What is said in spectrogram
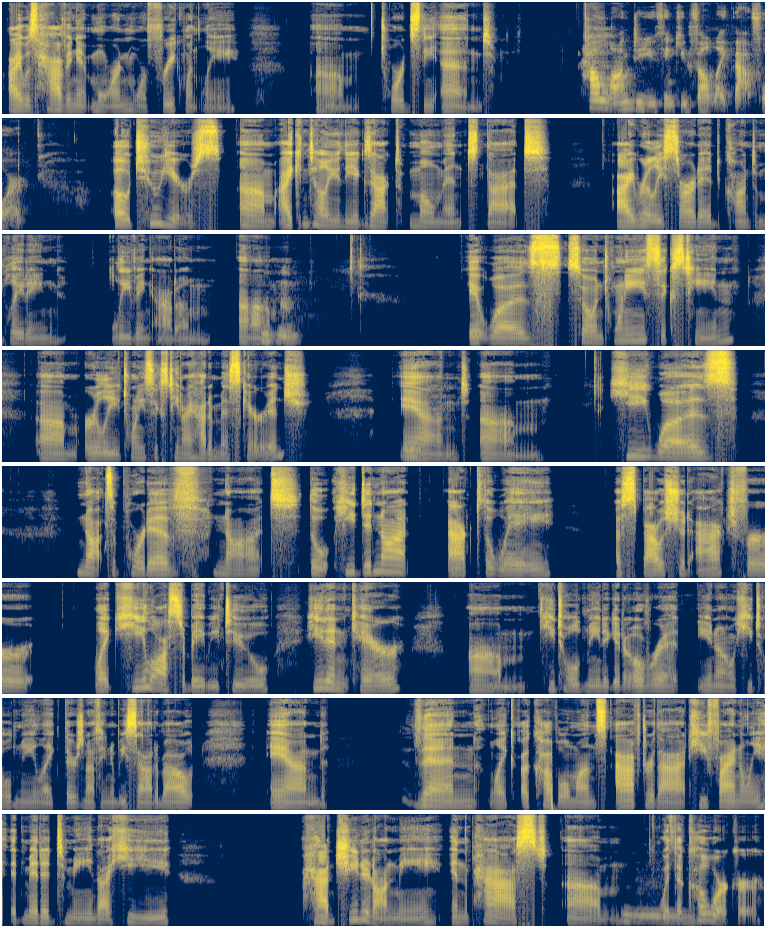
i was having it more and more frequently um towards the end How long do you think you felt like that for? oh two years um i can tell you the exact moment that i really started contemplating leaving adam um Mhm. it was so in 2016 um, early 2016, I had a miscarriage, Mm, and um, he was not supportive. Not the he did not act the way a spouse should act for like he lost a baby too. He didn't care. Um, he told me to get over it. You know, he told me like there's nothing to be sad about. And then like a couple months after that, he finally admitted to me that he had cheated on me in the past um, with a mm, coworker.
